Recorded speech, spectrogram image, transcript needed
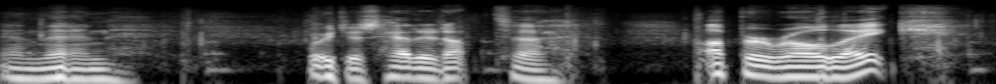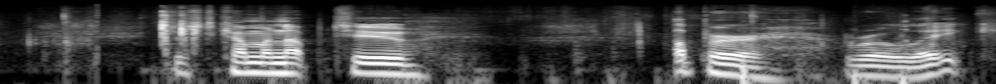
And then we're just headed up to Upper Rowe Lake. Just coming up to Upper Rowe Lake.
